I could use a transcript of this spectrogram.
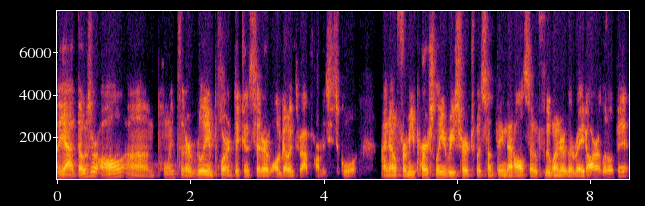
Yeah, those are all um, points that are really important to consider while going throughout pharmacy school. I know for me personally, research was something that also flew under the radar a little bit.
